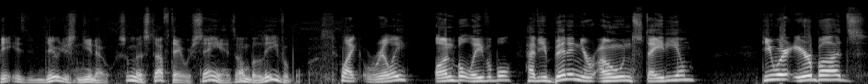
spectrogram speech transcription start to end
it's they were just you know some of the stuff they were saying is unbelievable. Like really unbelievable. Have you been in your own stadium? Do you wear earbuds?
